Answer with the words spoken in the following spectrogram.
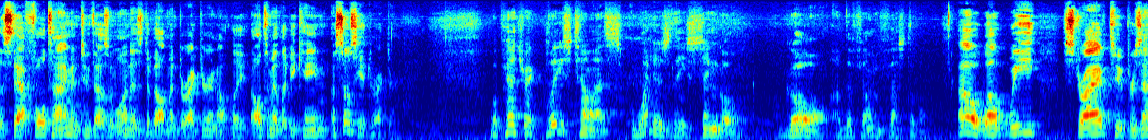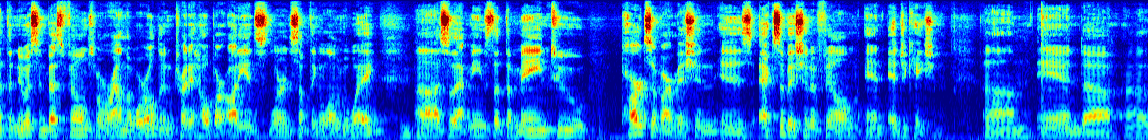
the staff full time in 2001 as development director and ultimately became associate director. Well, Patrick, please tell us what is the single goal of the film festival? Oh, well, we strive to present the newest and best films from around the world and try to help our audience learn something along the way. Mm-hmm. Uh, so that means that the main two parts of our mission is exhibition of film and education. Um, and uh, uh,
